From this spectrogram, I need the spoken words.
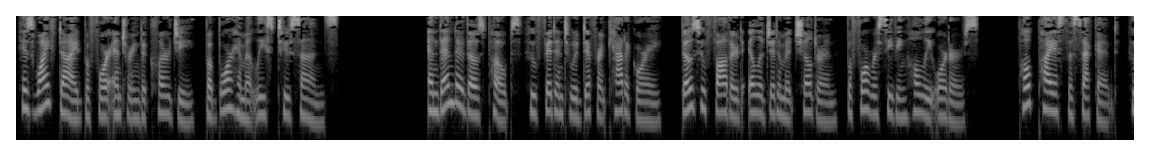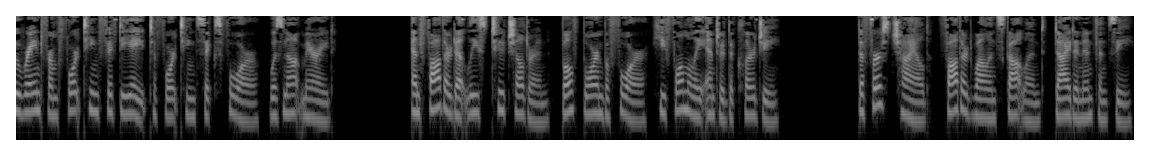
His wife died before entering the clergy but bore him at least two sons. And then there are those popes who fit into a different category, those who fathered illegitimate children before receiving holy orders. Pope Pius II, who reigned from 1458 to 1464, was not married and fathered at least two children, both born before he formally entered the clergy. The first child, fathered while in Scotland, died in infancy.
